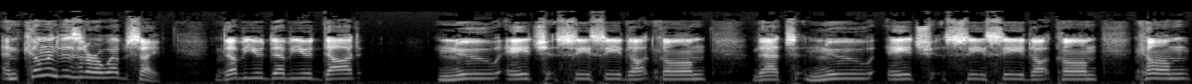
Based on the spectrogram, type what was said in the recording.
and come and visit our website www.newhcc.com. That's newhcc.com. Come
